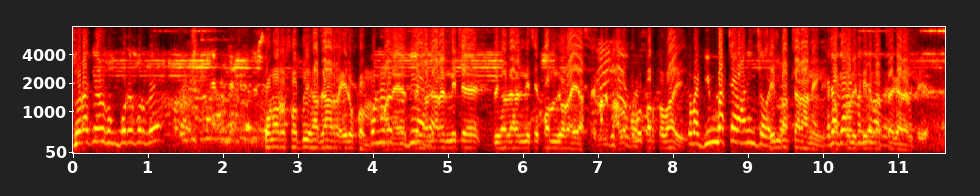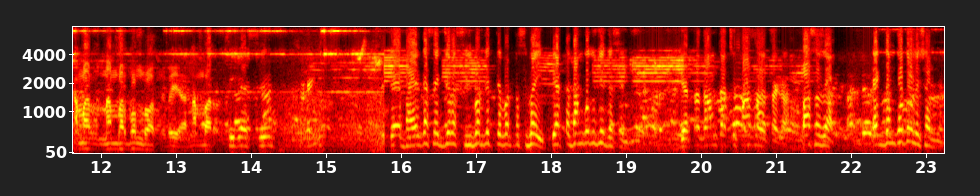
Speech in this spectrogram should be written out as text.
জোড়া কীরকম পড়ে পড়বে? পনেরোশো দুই হাজার এরকম। মানে দুই হাজারের নিচে দুই হাজারের নিচে কম জোড়াই আছে। মানে ভালো কবুতর তো ভাই। তো ভাই ডিম বাচ্চা রানিং তো ডিম বাচ্চা রানিং ডিম বাচ্চা গ্যারান্টি আমার নাম্বার বন্ধ আছে ভাইয়া নাম্বার ঠিক আছে। ভাইয়ের কাছে এক জোড়া সিলভার দেখতে পারতাছি। ভাই পেয়ারটা দাম কত চাইতেছেন? একটা দাম চাচ্ছে পাঁচ হাজার টাকা। পাঁচ হাজার। একদম কত হলে ছাড়বেন?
